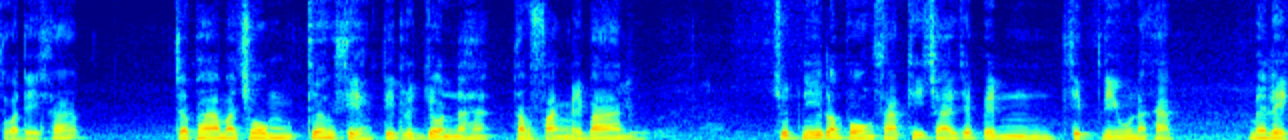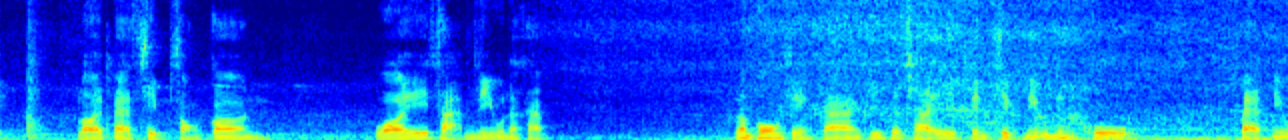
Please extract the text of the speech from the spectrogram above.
สวัสดีครับ จะพามาชมเครื่องเสียงติดรถยนต์นะฮะทำฟังในบ้าน ชุดนี้ลำโพงซับที่ใช้จะเป็น 10 นิ้วนะครับ แม่เหล็ก 180 2 ก้อนไว้3นิ้วนะครับลำโพงเสียงกลางที่จะใช้เป็น 10 นิ้ว 1 คู่ 8 นิ้ว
